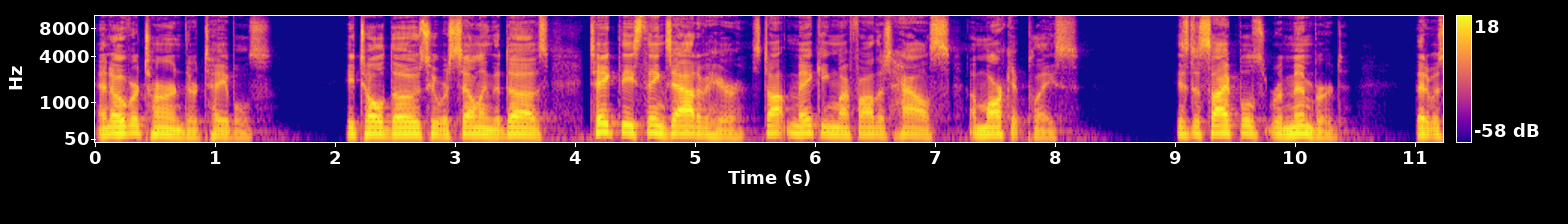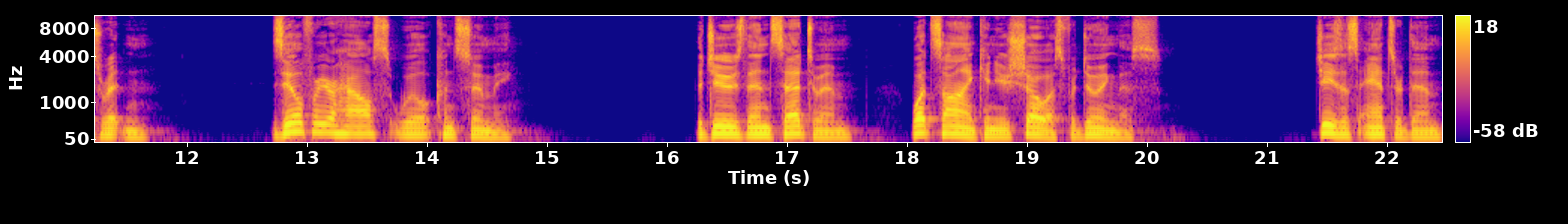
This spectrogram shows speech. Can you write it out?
and overturned their tables. He told those who were selling the doves, Take these things out of here. Stop making my father's house a marketplace. His disciples remembered that it was written, Zeal for your house will consume me. The Jews then said to him, What sign can you show us for doing this? Jesus answered them,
